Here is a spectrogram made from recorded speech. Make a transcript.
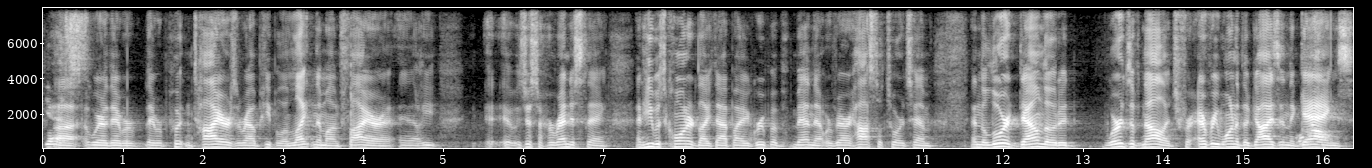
Yes. Uh, where they were they were putting tires around people and lighting them on fire. You know, he it, was just a horrendous thing. And he was cornered like that by a group of men that were very hostile towards him. And the Lord downloaded words of knowledge for every one of the guys in the gangs.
